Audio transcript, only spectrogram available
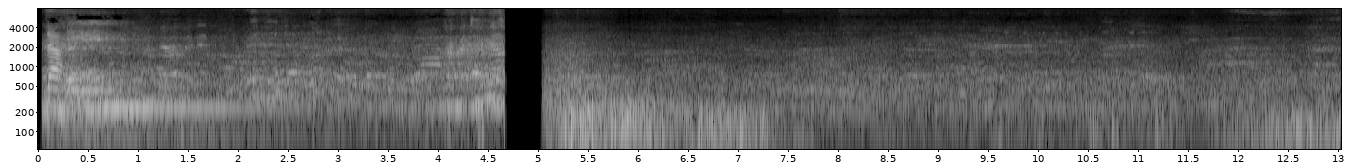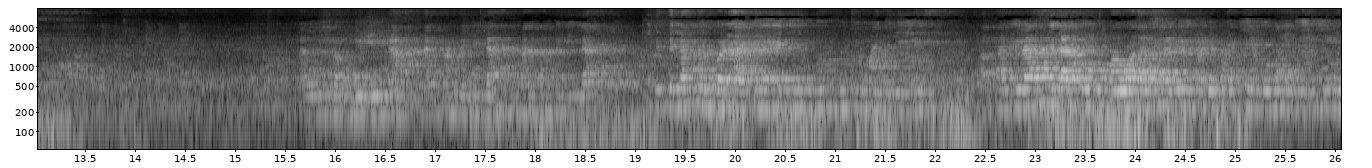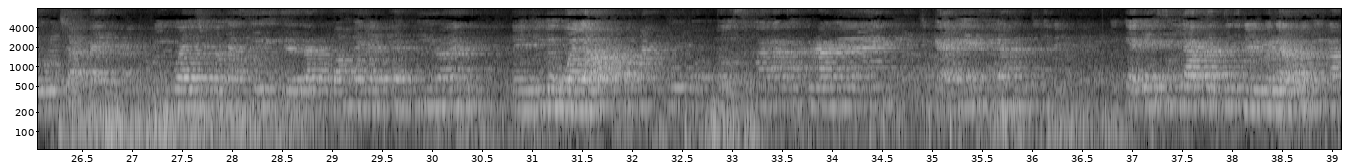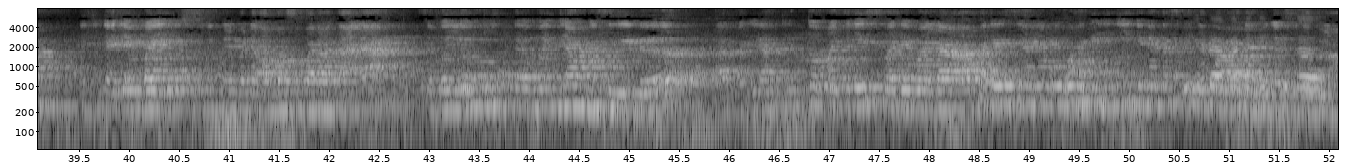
Dah. Alhamdulillah, Alhamdulillah, Alhamdulillah Kita telah pun berada di penghujung majlis Alhamdulillah selaku pembawa acara pada pagi yang berbahagia ini Mengucapkan ribuan terima kasih Jazakallah khairan kathiran Dan juga walaaf mengaku untuk sebarang kekurangan. Jika ada yang silap tentu Jika ada yang silap tentu daripada Alhamdulillah Dan jika ada yang baik daripada Allah Subhanahu Wa Taala. Sebelum kita menjamu selera Apabila tutup majlis pada malam pada siang yang berbahagia ini dengan tasbih jemaah dan juga surah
